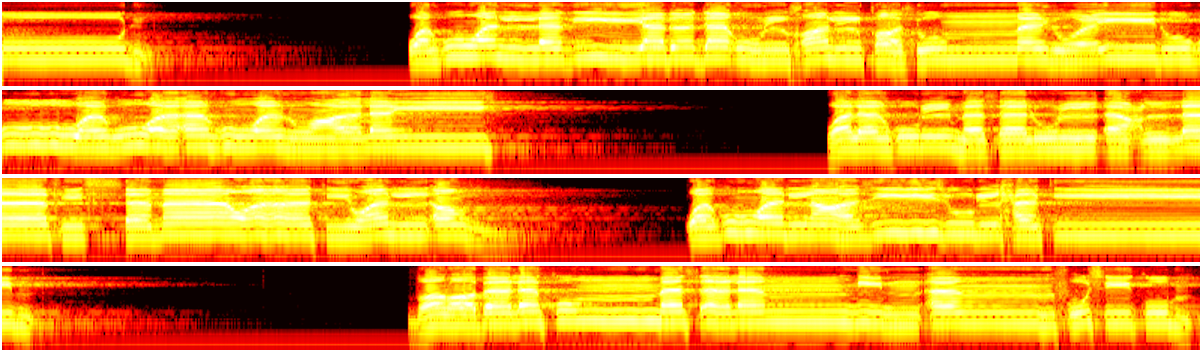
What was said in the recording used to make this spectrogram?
وهو الذي يبدأ الخلق ثم يعيده وهو أهون عليه. وله المثل الاعلى في السماوات والارض وهو العزيز الحكيم ضرب لكم مثلا من انفسكم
